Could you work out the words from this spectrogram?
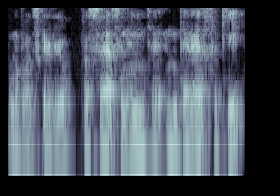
não vou descrever o processo, nem me interessa aqui.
